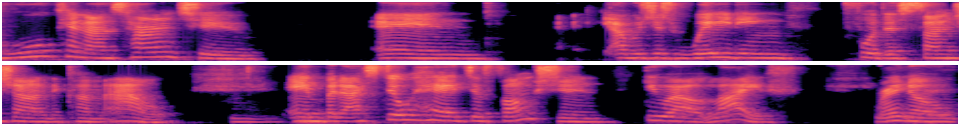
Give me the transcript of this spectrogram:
Who can I turn to? And I was just waiting for the sunshine to come out. Mm-hmm. And but I still had to function throughout life. Right. You know,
